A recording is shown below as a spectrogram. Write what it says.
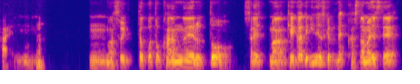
はい。うん。うん、まあそういったことを考えると、さいまあ結果的ですけどね、カスタマイズ性、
